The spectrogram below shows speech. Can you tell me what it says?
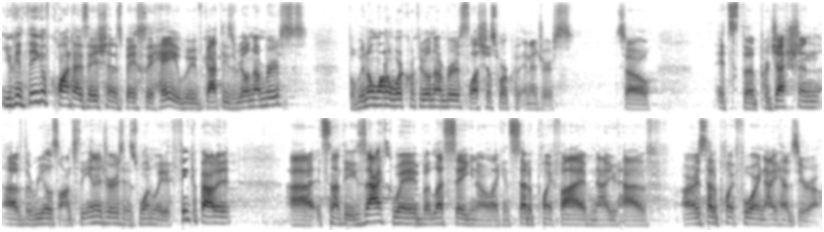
you can think of quantization as basically, hey, we've got these real numbers, but we don't want to work with real numbers, let's just work with integers. So it's the projection of the reals onto the integers is one way to think about it. Uh, it's not the exact way, but let's say, you know, like instead of 0.5, now you have, or instead of 0.4, now you have zero.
